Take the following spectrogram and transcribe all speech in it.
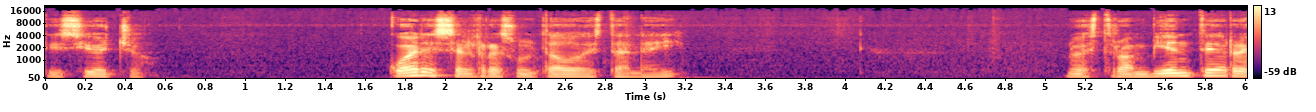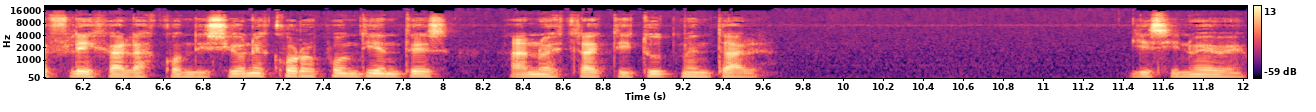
18. ¿Cuál es el resultado de esta ley? Nuestro ambiente refleja las condiciones correspondientes a nuestra actitud mental. 19.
